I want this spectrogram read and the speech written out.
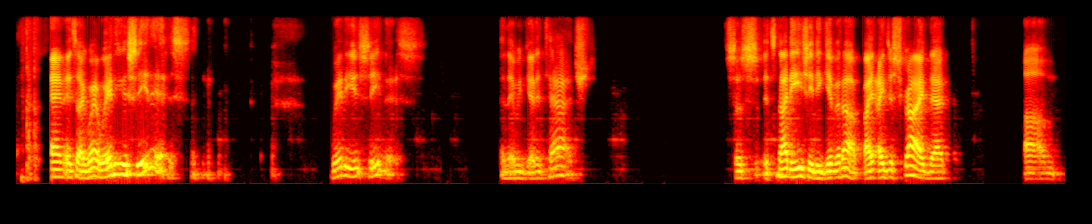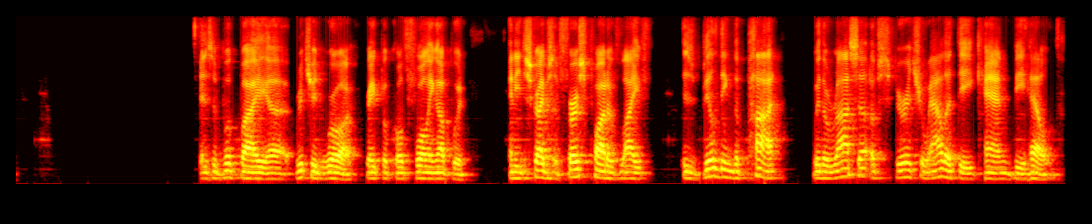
and it's like, where, where do you see this? where do you see this? and they would get attached. So it's not easy to give it up. I, I described that um, as a book by uh, Richard Rohr, great book called Falling Upward. And he describes the first part of life is building the pot where the rasa of spirituality can be held.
